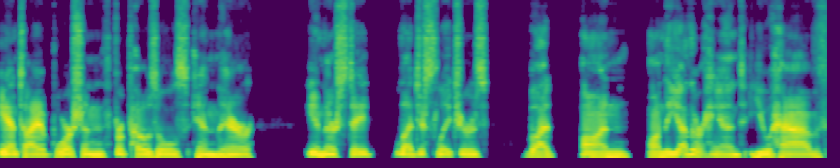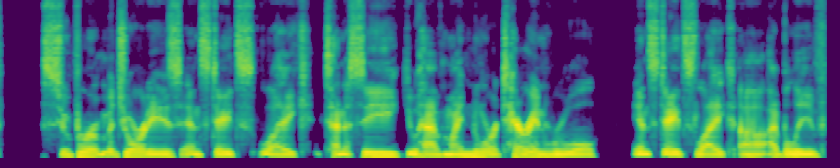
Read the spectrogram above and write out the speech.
anti-abortion proposals in their in their state legislatures. But on on the other hand, you have super majorities in states like Tennessee. You have minoritarian rule in states like, uh, I believe,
